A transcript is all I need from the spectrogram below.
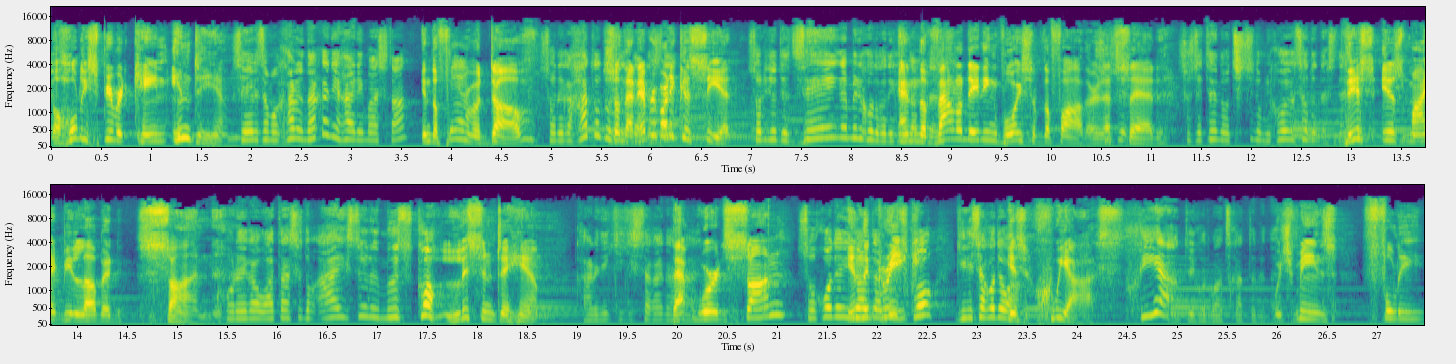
The Holy Spirit came into him in the form of a dove so that everybody could see it. And the validating voice of the Father that said, This is my beloved Son. Listen to him. That word son in the Greek is huios. フィアという言葉を使ってるんです which means fully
